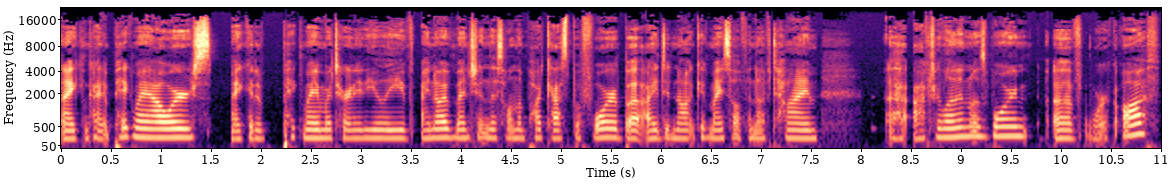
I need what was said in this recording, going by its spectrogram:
and I can kind of pick my hours. I could have picked my maternity leave. I know I've mentioned this on the podcast before, but I did not give myself enough time uh, after Lennon was born of work off.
